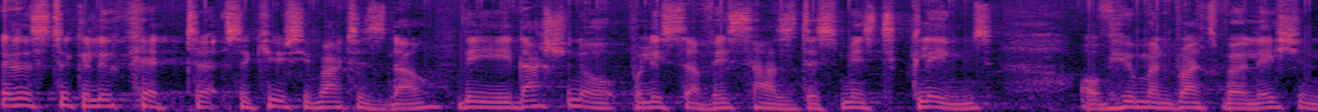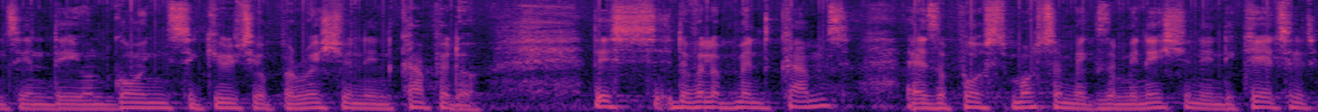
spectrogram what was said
Let us take a look at uh, security matters now. The National Police Service has dismissed claims of human rights violations in the ongoing security operation in Kapedo. This development comes as a post-mortem examination indicated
